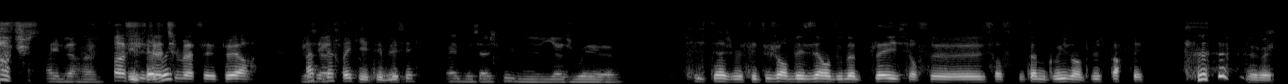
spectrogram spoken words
Ah putain, Ah, il a, ouais. ah, putain t'a joué? tu m'as fait peur. Ah putain, je croyais qu'il était blessé. Ouais, cheville, il a joué. euh, Putain, je me fais toujours baiser en do not play sur ce, sur ce putain de quiz en plus, parfait. Bien joué.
